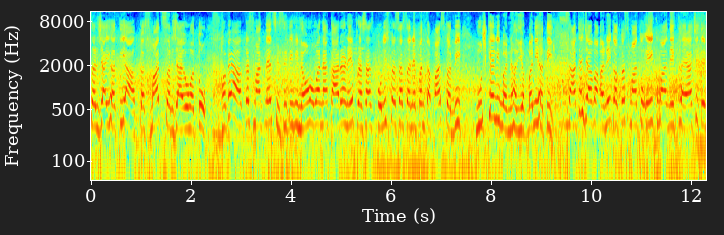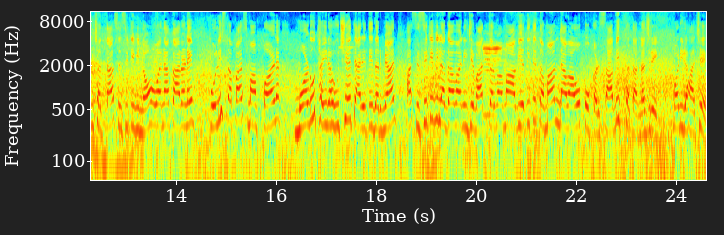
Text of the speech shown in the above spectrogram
સર્જાઈ હતી, આ અકસ્માત સર્જાયો હતો. હવે આ અકસ્માતને સીસીટીવી ન હોવાના કારણે પ્રશાસ, પોલીસ પ્રશાસને પણ તપાસ કરવી મુશ્કેલી બની હતી. સાથે જ આવા અનેક અકસ્માતો એક બાદ એક થયા છે તેમ છતાં સીસીટીવી ન હોવાના કારણે પોલીસ તપાસમાં પણ મોડું થઈ રહ્યું છે ત્યારે તે દરમિયાન આ સીસીટીવી લગાવવાની જે વાત કરવામાં આવી હતી તે તમામ દાવાઓ પોકળ સાબિત થતા નજરે પડી રહ્યા છે.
